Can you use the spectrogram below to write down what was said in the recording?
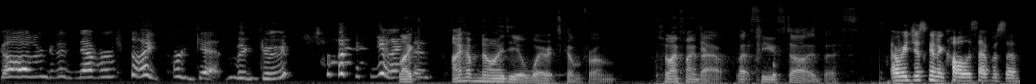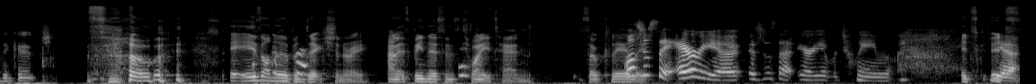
god, I'm gonna never like forget the gooch. I like just- I have no idea where it's come from. Shall I find out? Let's see who started this. Are we just gonna call this episode the gooch? So it is on Urban Dictionary, and it's been there since 2010. So clearly, Well, it's just the area. It's just that area between. It's it's Yeah.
